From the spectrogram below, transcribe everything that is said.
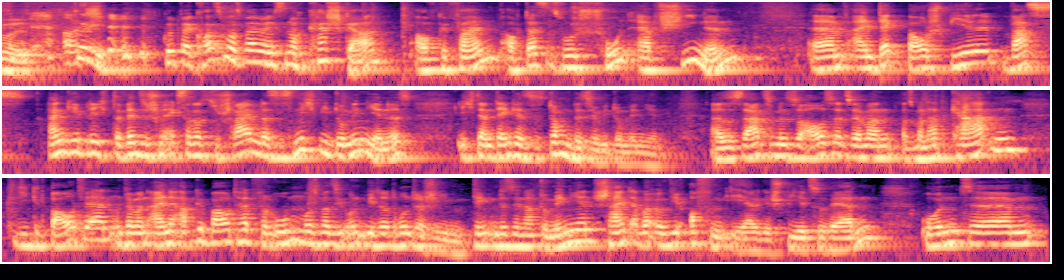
Cool. Cool. Gut, bei Cosmos war übrigens noch Kaschka aufgefallen. Auch das ist wohl schon erschienen. Ähm, ein Deckbauspiel, was angeblich, wenn sie schon extra dazu schreiben, dass es nicht wie Dominion ist, ich dann denke, es ist doch ein bisschen wie Dominion. Also es sah zumindest so aus, als wenn man, also man hat Karten, die gebaut werden und wenn man eine abgebaut hat, von oben muss man sie unten wieder drunter schieben. Klingt ein bisschen nach Dominion, scheint aber irgendwie offen eher gespielt zu werden. Und ähm,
